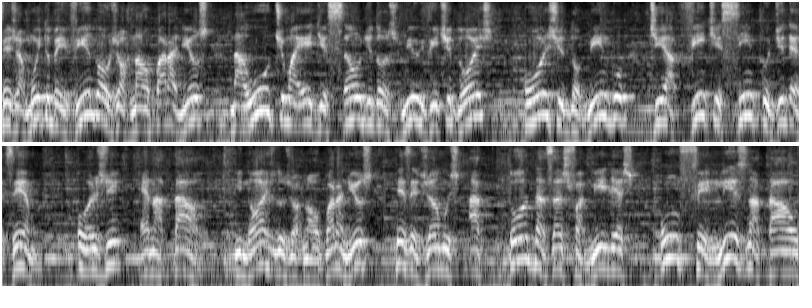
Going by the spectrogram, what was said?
Seja muito bem-vindo ao Jornal Para News na última edição de 2022, hoje, domingo, dia 25 de dezembro. Hoje é Natal e nós do Jornal Para News desejamos a todas as famílias um Feliz Natal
